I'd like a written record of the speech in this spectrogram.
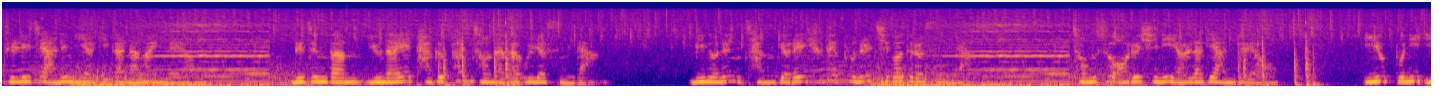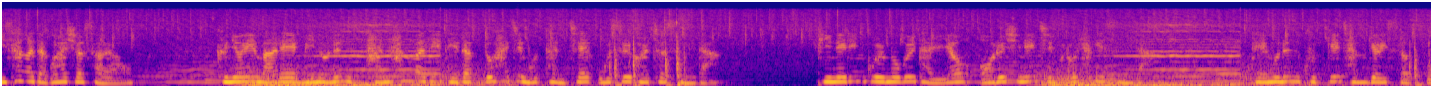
들리지 않은 이야기가 남아있네요. 늦은 밤 유나의 다급한 전화가 울렸습니다. 민호는 잠결에 휴대폰을 집어들었습니다. 정수 어르신이 연락이 안 돼요. 이웃분이 이상하다고 하셔서요. 그녀의 말에 민호는 단 한마디 대답도 하지 못한 채 옷을 걸쳤습니다. 비 내린 골목을 달려 어르신의 집으로 향했습니다. 대문은 굳게 잠겨 있었고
